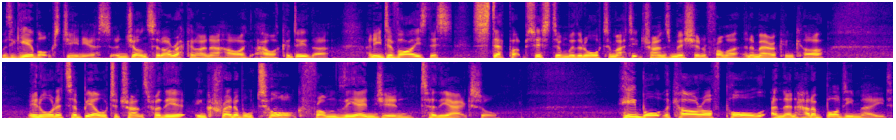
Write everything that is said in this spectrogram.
was a gearbox genius, and John said, I reckon I know how I, how I could do that. And he devised this step up system with an automatic transmission from a, an American car in order to be able to transfer the incredible torque from the engine to the axle. He bought the car off Paul and then had a body made.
